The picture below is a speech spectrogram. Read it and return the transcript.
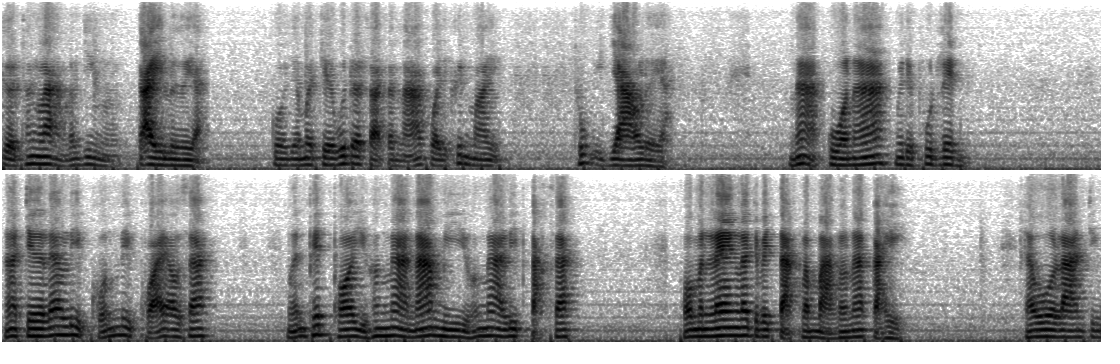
เกิดข้างล่างแล้วยิ่งไกลเลยอะกว่าจะมาเจอพุทธศาสนากว่าจะขึ้นมาอีก ทุกข์อีกยาวเลยอะน่ากลัวนะ ไม่ได้พูดเล่นนะเจอแล้วรีบขนรีบขวายเอาซะเหมือนเพชรพลอยอยู่ข้างหน้าน้ำมีอยู่ข้างหน้ารีบตักซะพอมันแรงแล้วจะไปตักลำบากแล้วนะไก่ท้าวโบราณจึง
